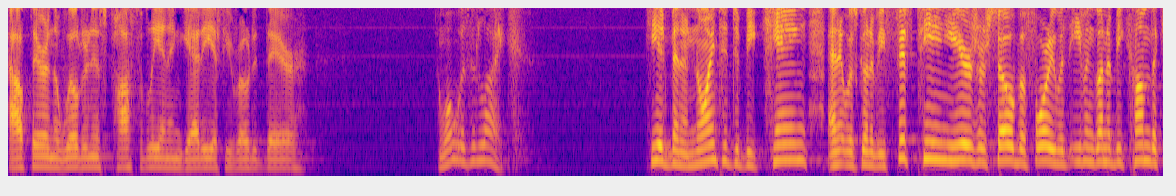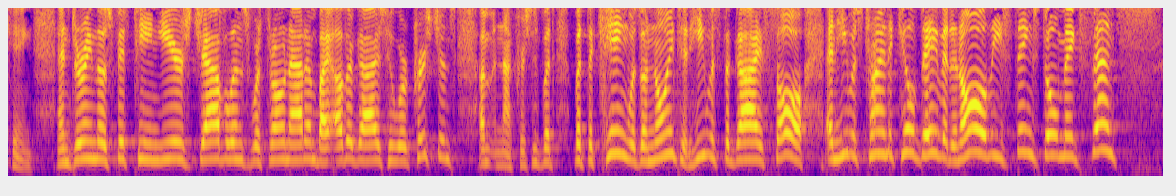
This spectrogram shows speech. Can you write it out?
out there in the wilderness, possibly in Engedi if he wrote it there. And what was it like? He had been anointed to be king, and it was going to be 15 years or so before he was even going to become the king. And during those 15 years, javelins were thrown at him by other guys who were Christians. Um, not Christians, but, but the king was anointed. He was the guy Saul, and he was trying to kill David, and all these things don't make sense.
